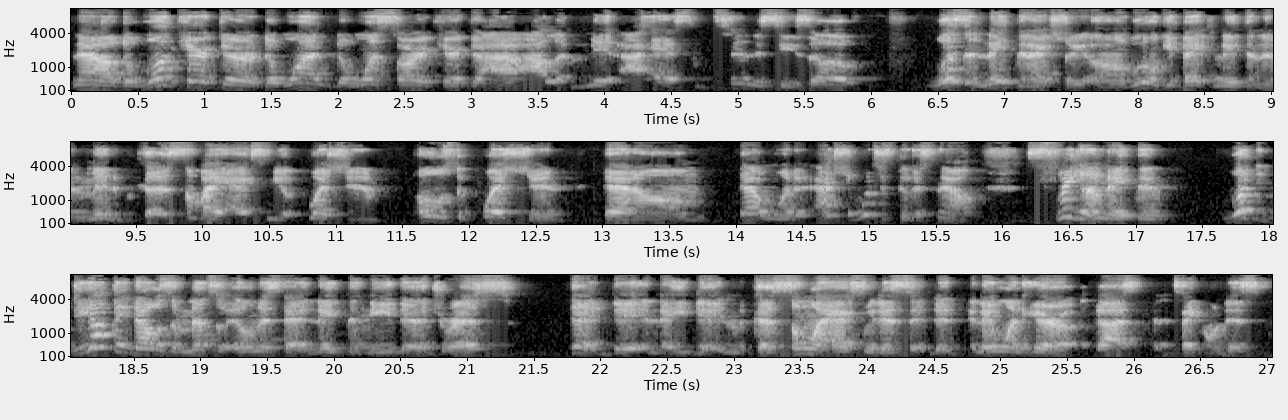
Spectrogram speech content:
Now, the one character, the one, the one sorry character, I, will admit I had some tendencies of. Wasn't Nathan actually? Um, we're gonna get back to Nathan in a minute because somebody asked me a question, posed a question that um that wanted. Actually, we'll just do this now. Speaking of Nathan, what do y'all think that was a mental illness that Nathan needed to address? that did and that he didn't because someone asked me this and they want to hear a guy's take on this.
